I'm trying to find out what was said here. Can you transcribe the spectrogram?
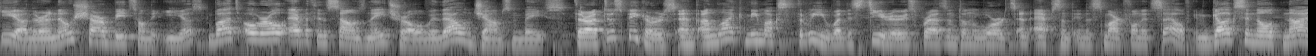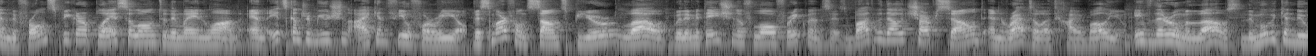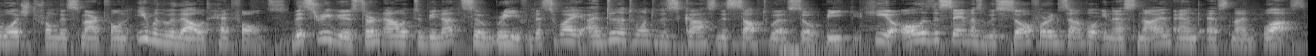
here there are no sharp beats on the ears, but overall everything sounds natural without jumps and bass. There are two speakers and unlike Mi Max 3 where the stereo is present on words and absent in the smartphone itself, in Galaxy Note 9 the front speaker plays along to the main one and its contribution I can feel for real. The smartphone sounds pure, loud, with imitation of low frequencies, but without sharp sound and rattle at high volume. If the room allows, the movie can be watched from the smartphone even without headphones. This review turned out to be not so brief, that's why I do not want to discuss this software so peaky. Here all is the same as we saw for example in S9 and S9 Plus.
